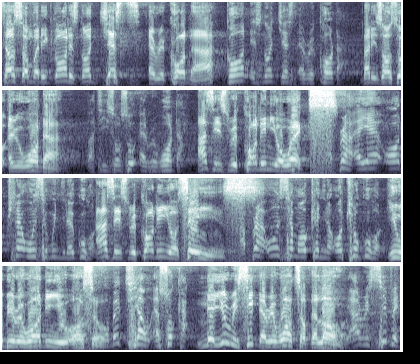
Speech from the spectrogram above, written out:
Tell somebody, God is not just a recorder, God is not just a recorder, but He's also a rewarder. but he's also a rewarder. As He's recording your works, Abra ɛyɛ ɔtwerɛ wo nsɛm nyinaa gu hɔ. no. as He's recording your sayings, Abra wo nsɛm a ɔka nyinaa ɔtwerɛ gu hɔ. no. He will be rewarding you also. Ɔbɛtua wo ɛso ka. May you receive the rewards of the Lord. I receive it.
